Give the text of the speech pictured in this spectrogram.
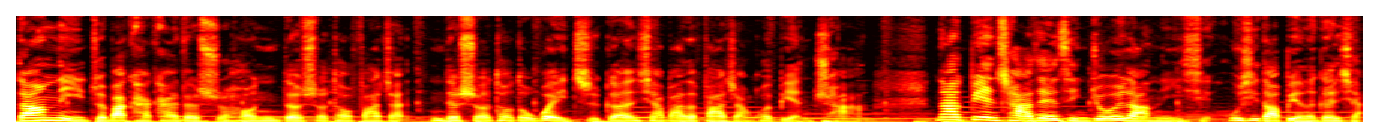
当你嘴巴开开的时候，你的舌头发展，你的舌头的位置跟下巴的发展会变差。那变差这件事情就会让你呼吸道变得更狭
